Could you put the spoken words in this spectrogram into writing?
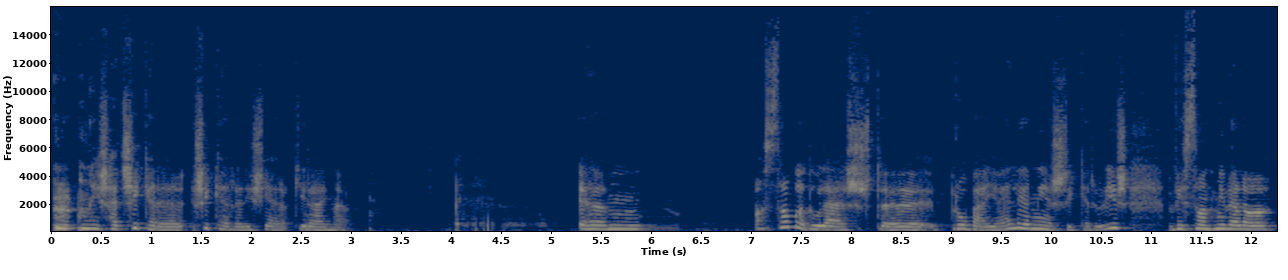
és hát sikerrel, sikerrel is jár a királynál. A szabadulást próbálja elérni, és sikerül is, viszont mivel a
